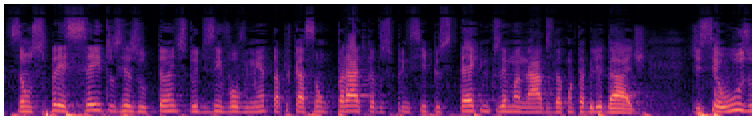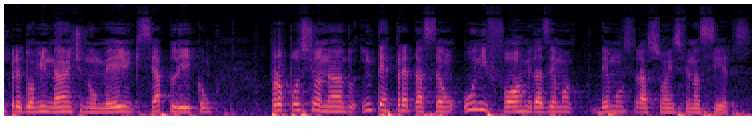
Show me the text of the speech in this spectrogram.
são os preceitos resultantes do desenvolvimento da aplicação prática dos princípios técnicos emanados da contabilidade, de seu uso predominante no meio em que se aplicam, proporcionando interpretação uniforme das demonstrações financeiras.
